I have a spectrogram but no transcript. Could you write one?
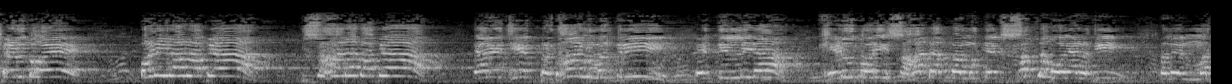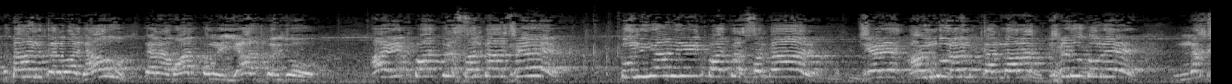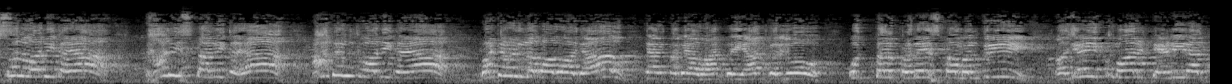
ખેડૂતોએ બલિદાન આપ્યા, શહાદત આપ્યા. ત્યારે જે પ્રધાનમંત્રી એ દિલ્હીના ખેડૂતોની શહાદતના મુદ્દે એક શબ્દ બોલ્યા નથી, તમે મતદાન કરવા જાઓ, ત્યારે વાત તમે યાદ કરજો. આ એકમાત્ર સરકાર છે. દુનિયાની એકમાત્ર સરકાર જેણે આંદોલન કરનારા ખેડૂતોને નક્સલવાદી ગયા, ખાલિસ્તાની કહ્યા આતંકવાદી કહ્યા બટન દબાવવા જાઓ ત્યારે તમે આ વાતને યાદ કરજો. ઉત્તર પ્રદેશના મંત્રી અજય કુમાર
